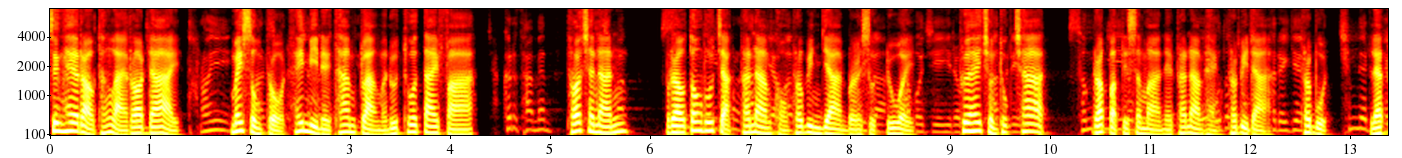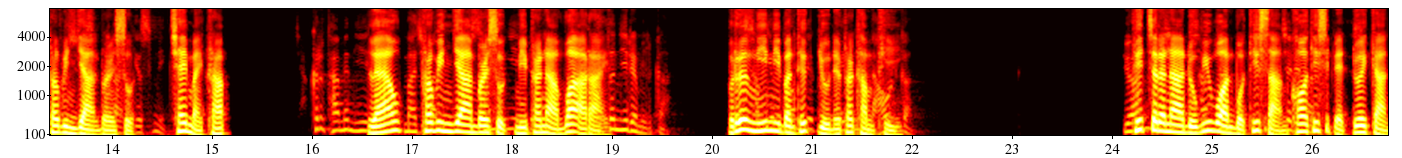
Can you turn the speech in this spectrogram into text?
ซึ่งให้เราทั้งหลายรอดได้ ไม่ทรงโปรดให้มีในท่ามกลางมนุษย์ทั่วใต้ฟ้า เพราะฉะนั้น เราต้องรู้จักพระนามของพระวิญญาณบริสุทธิ์ด้วย เพื่อให้ชนทุกชาติรับบัพติศมาในพระนามแห่งพระบิดา พระบุตร และพระวิญญาณบริสุทธิ์ ใช่ไหมครับ แล้วพระวิญญาณบริสุทธิ์มีพระนามว่าอะไร เรื่องนี้มีบันทึกอยู่ในพระคัมภีร์ พิจารณาดูวิวรณ์บทที่ 3 ข้อที่ 11 ด้วยกัน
